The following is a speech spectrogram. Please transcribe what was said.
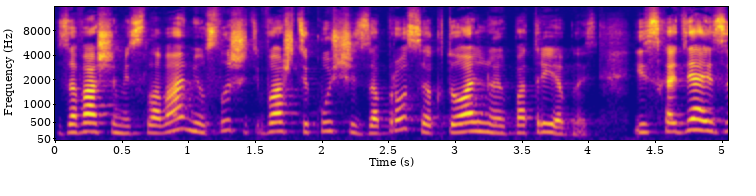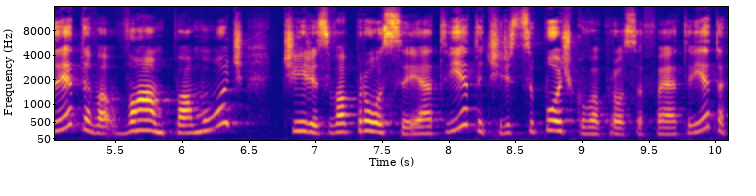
за вашими словами услышать ваш текущий запрос и актуальную потребность. И, исходя из этого, вам помочь через вопросы и ответы, через цепочку вопросов и ответов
